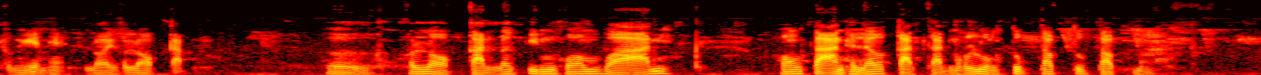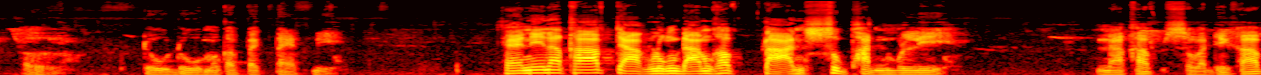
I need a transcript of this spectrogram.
ตรงนี้เนี่ยลอยก็ลอกกัด เออก็ลอกกัดแล้วกินความหวานของตาลเสร็จแล้วก็กัดกัดมันก็ล่วงตุบตับตุบตับมา เออ ดูดูมันก็แปลกๆดี ค่นี้นะครับจากลุงดำครับตาลสุพรรณบุรีนะครับ สวัสดีครับ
